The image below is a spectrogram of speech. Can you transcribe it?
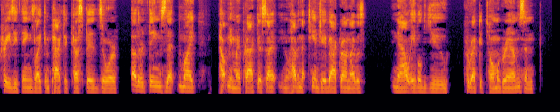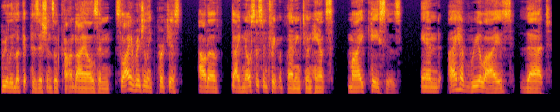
crazy things like impacted cuspids or other things that might help me in my practice. I, you know, having that TMJ background, I was now able to do corrected tomograms and really look at positions of condyles. And so I originally purchased out of diagnosis and treatment planning to enhance my cases. And I have realized that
